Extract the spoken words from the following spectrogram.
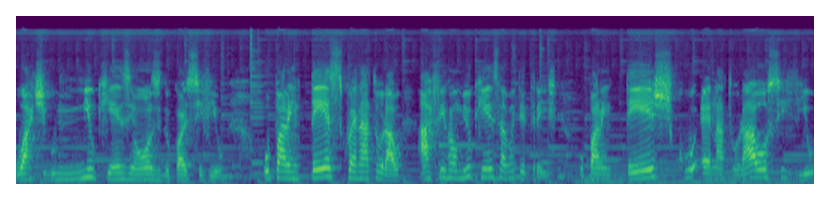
o artigo 1511 do Código Civil. O parentesco é natural, afirma o 1593. O parentesco é natural ou civil,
